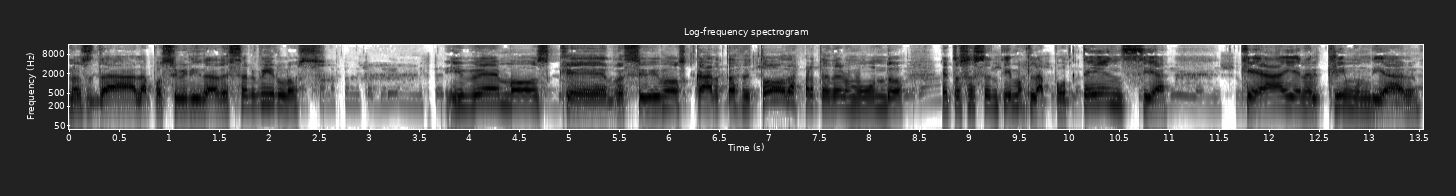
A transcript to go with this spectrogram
nos da la posibilidad de servirlos. Y vemos que recibimos cartas de todas partes del mundo, entonces sentimos la potencia que hay en el clima mundial.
